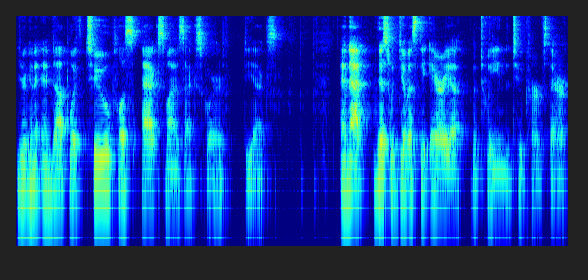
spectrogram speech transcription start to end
you're going to end up with 2 plus x minus x squared dx. And that this would give us the area between the two curves there.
